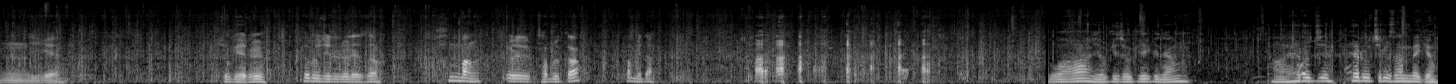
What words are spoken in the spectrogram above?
음, 이게 조개를 혀루질을 해서 한 방을 잡을까 합니다. 와, 여기저기 그냥 다 해루질, 해루질 산배경.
